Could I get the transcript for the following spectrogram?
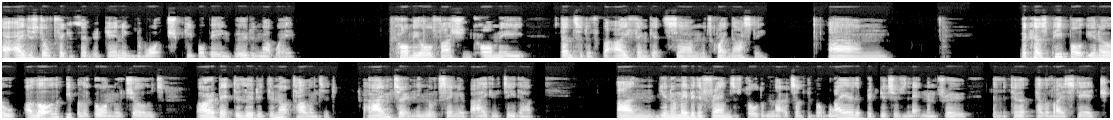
I, I just don't think it's entertaining to watch people being booed in that way. Call me old fashioned, call me sensitive, but I think it's um, it's quite nasty. Um, because people, you know, a lot of the people that go on those shows are a bit deluded. They're not talented, and I'm certainly no singer, but I can see that. And you know, maybe their friends have told them that or something. But why are the producers letting them through to the te- televised stage?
